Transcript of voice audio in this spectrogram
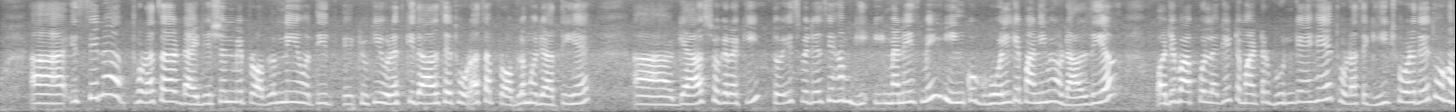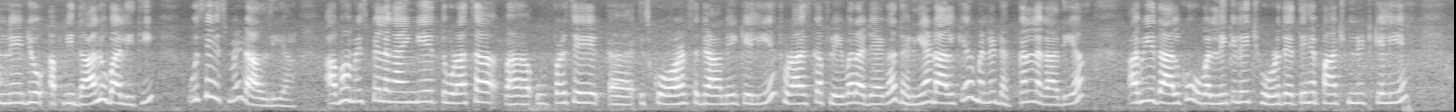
इससे ना थोड़ा सा डाइजेशन में प्रॉब्लम नहीं होती, क्योंकि उड़द की दाल से थोड़ा सा प्रॉब्लम हो जाती है। गैस वगैरह की तो इस वजह से हम घी, मैंने इसमें हींग को घोल के पानी में डाल दिया। और जब आपको लगे टमाटर भुन गए हैं, थोड़ा सा घी छोड़ दे तो हमने जो अपनी दाल उबाली थी, उसे इसमें डाल दिया। अब हम इस पर लगाएँगे थोड़ा सा ऊपर से इसको और सजाने के लिए थोड़ा इसका फ्लेवर आ जाएगा, धनिया डाल के, और मैंने ढक्कन लगा दिया। अब ये दाल को उबलने के लिए छोड़ देते हैं पाँच मिनट के लिए।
